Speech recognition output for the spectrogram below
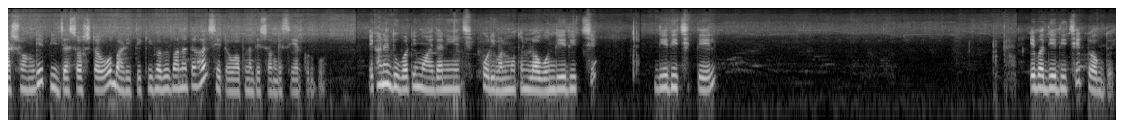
আর সঙ্গে পিৎজা সসটাও বাড়িতে কীভাবে বানাতে হয় সেটাও আপনাদের সঙ্গে শেয়ার করব। এখানে দু বাটি ময়দা নিয়েছি, পরিমাণ মতন লবণ দিয়ে দিচ্ছি। দিয়ে দিচ্ছি তেল। এবার দিয়ে দিচ্ছি টক দই।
